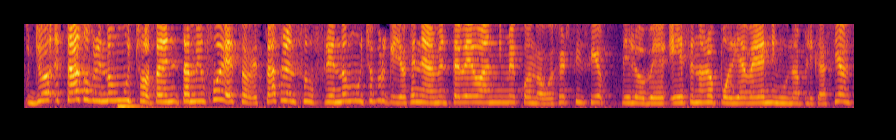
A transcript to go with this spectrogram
yo estaba sufriendo mucho, también, también fue eso, estaba sufri- sufriendo mucho porque yo generalmente veo anime cuando hago ejercicio y lo veo, ese no lo podía ver en ninguna aplicación.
